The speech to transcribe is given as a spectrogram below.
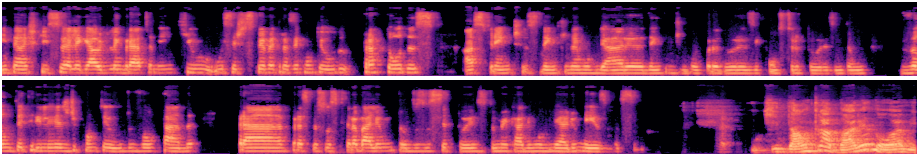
Então, acho que isso é legal de lembrar também que o, o CXP vai trazer conteúdo para todas as frentes dentro da imobiliária, dentro de incorporadoras e construtoras. Então, vão ter trilhas de conteúdo voltada para as pessoas que trabalham em todos os setores do mercado imobiliário mesmo. Assim. O que dá um trabalho enorme.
